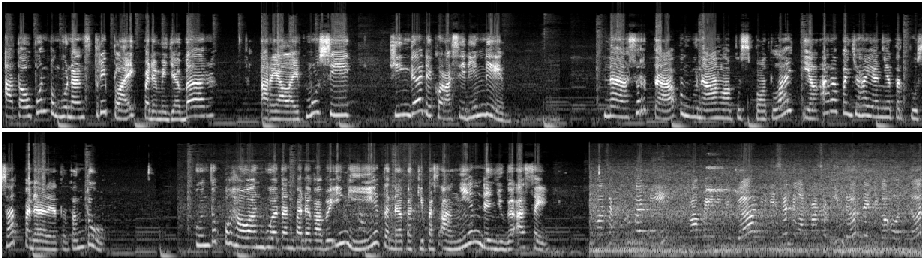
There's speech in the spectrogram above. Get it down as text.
Ataupun penggunaan strip light pada meja bar, area live musik, hingga dekorasi dinding. Nah, serta penggunaan lampu spotlight yang arah pencahayaannya terpusat pada area tertentu. Untuk penghawaan buatan pada kafe ini, terdapat kipas angin dan juga AC. Konsep urban nih, kafe ini juga didesain dengan konsep indoor dan juga outdoor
